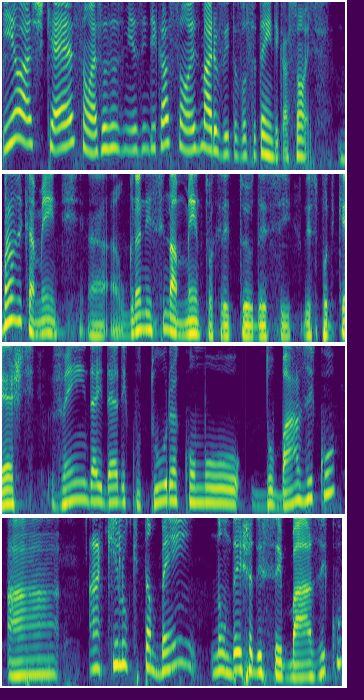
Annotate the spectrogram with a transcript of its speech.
E eu acho que é, são essas as minhas indicações. Mário Vitor, você tem indicações? Basicamente, a- a- o grande ensinamento, acredito eu, desse, desse podcast vem da ideia de cultura como do básico a aquilo que também não deixa de ser básico,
